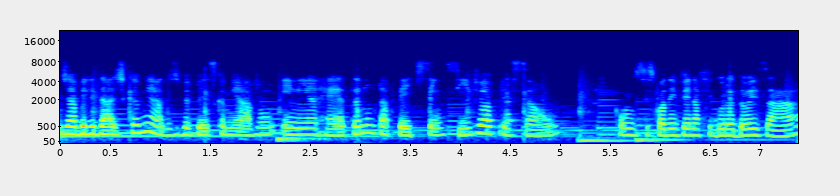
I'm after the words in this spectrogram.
de habilidade de caminhada. Os bebês caminhavam em linha reta num tapete sensível à pressão, como vocês podem ver na figura 2A,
